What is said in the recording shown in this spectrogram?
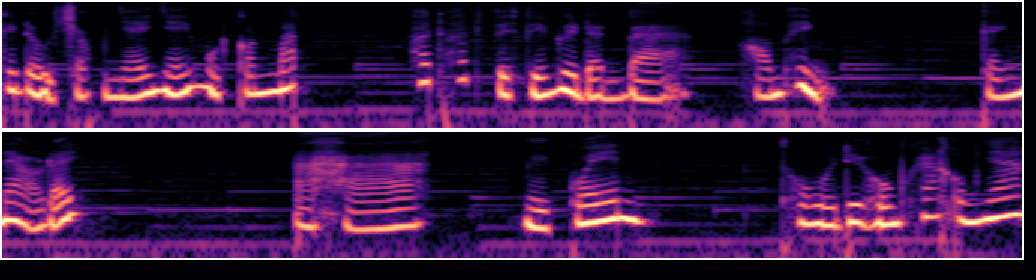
Cái đầu chọc nháy nháy một con mắt, Hất hất về phía người đàn bà, Hóm hình Cánh nào đấy? À hà, Người quen. Thôi để hôm khác ông nhé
